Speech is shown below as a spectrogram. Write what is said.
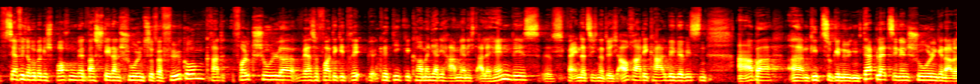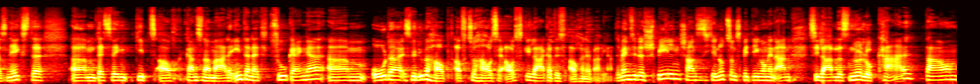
sehr viel darüber gesprochen wird, was steht an Schulen zur Verfügung. Gerade Volksschüler wäre sofort die Kritik gekommen, ja, die haben ja nicht alle Handys. Das verändert sich natürlich auch radikal, wie wir wissen. Aber ähm, gibt es so genügend Tablets in den Schulen? Genau das Nächste. Ähm, deswegen gibt es auch ganz normale Internetzugänge ähm, oder es wird überhaupt auf zu Hause ausgelagert. Ist auch eine Variante. Wenn Sie das spielen, schauen Sie sich die Nutzungsbedingungen an. Sie laden das nur lokal down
